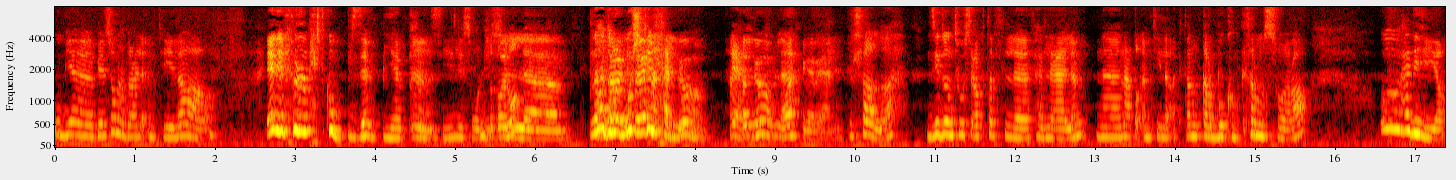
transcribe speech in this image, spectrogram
و bien bien sûr نهضروا على أمثلة. يعني الحلول تكون بزاف bien précises les solutions نهضروا المشكل حلوهم حلوهم للآخر يعني. إن شاء الله. نزيدو نتوسعوا أكثر في هذا العالم. ن- نعطوا أمثلة أكثر نقربوكم أكثر من الصورة. وهذه هي.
